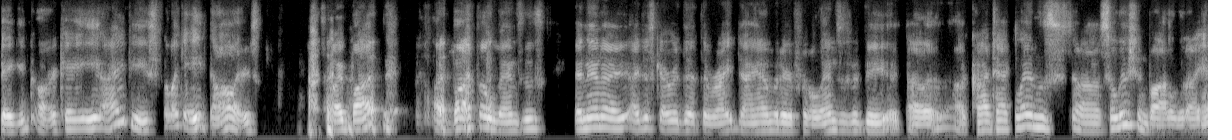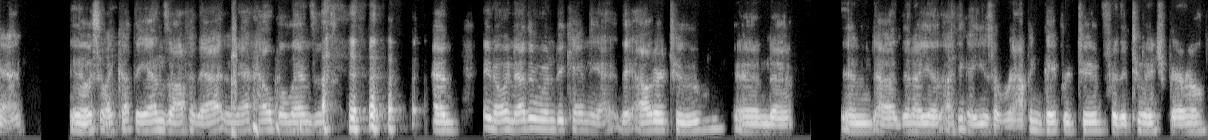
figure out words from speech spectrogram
big RKE eyepiece for like eight dollars. So I bought I bought the lenses, and then I, I, discovered that the right diameter for the lenses would be a, a contact lens uh, solution bottle that I had. You know, so I cut the ends off of that, and that held the lenses. and you know, another one became the the outer tube, and uh, and uh, then I I think I used a wrapping paper tube for the two inch barrel,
